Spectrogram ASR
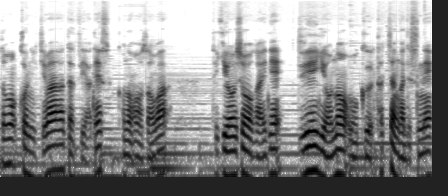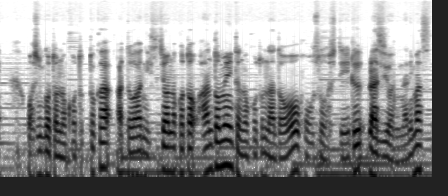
どうも、こんにちは。達也です。この放送は、適応障害で自営業の僕、たっちゃんがですね、お仕事のこととか、あとは日常のこと、ハンドメイドのことなどを放送しているラジオになります。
